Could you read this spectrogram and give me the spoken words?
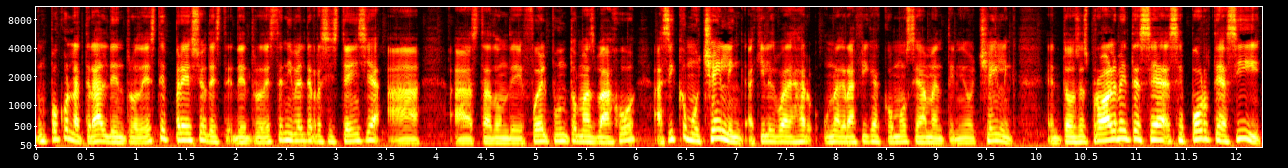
un poco lateral dentro de este precio, este, dentro de este nivel de resistencia a, hasta donde fue el punto más bajo, así como Chainlink. Aquí les voy a dejar una gráfica cómo se ha mantenido Chainlink. Entonces probablemente se porte así,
